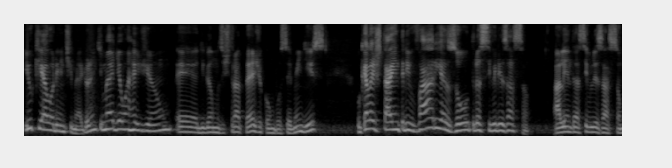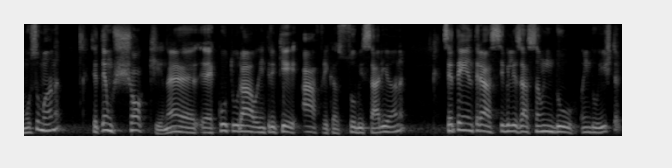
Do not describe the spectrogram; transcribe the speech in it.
E o que é o Oriente Médio? O Oriente Médio é uma região, é, digamos, estratégica, como você bem disse, porque ela está entre várias outras civilizações. Além da civilização muçulmana, você tem um choque né, é, cultural entre que África subsaariana, você tem entre a civilização hindu, hinduísta,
